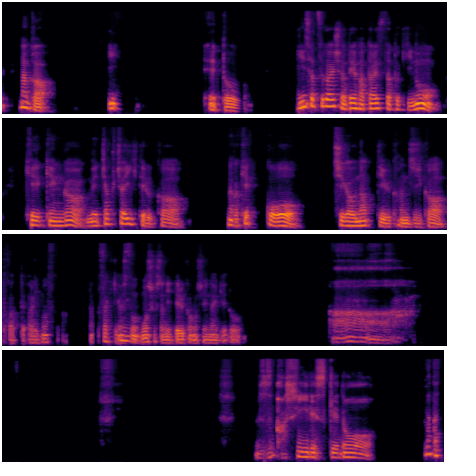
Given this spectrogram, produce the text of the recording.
うん。なんか、い、えっと、印刷会社で働いてた時の経験がめちゃくちゃ生きてるか、なんか結構違うなっていう感じかとかってありますか？さっきの質問、うんもしかしたら似てるかもしれないけど。ああ。難しいですけど、なんか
